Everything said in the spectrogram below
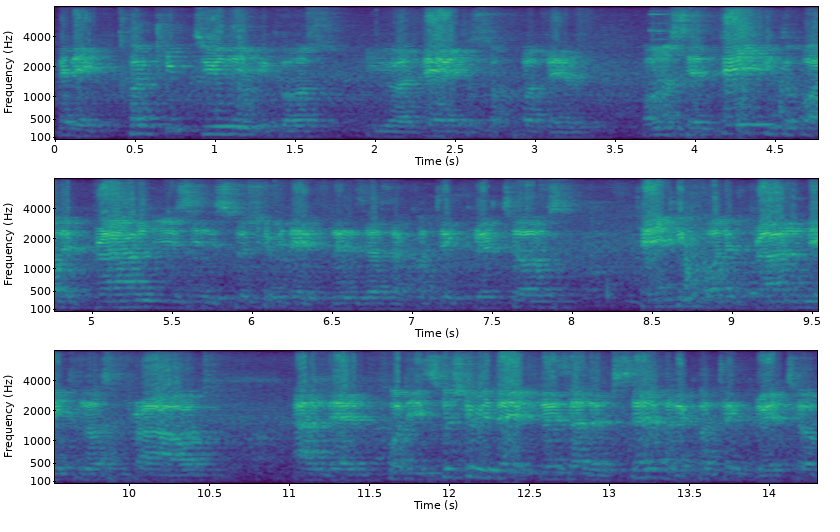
But they can keep doing it because you are there to support them. I want to say thank you to all the brand using the social media influencers and content creators. Thank you for the brand making us proud. And then for the social media influencers themselves and the content creator,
